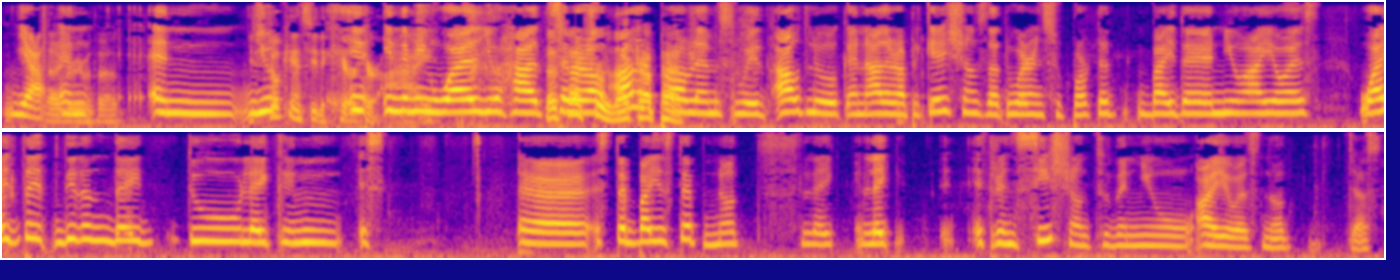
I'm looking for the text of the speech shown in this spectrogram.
Yeah, I agree and with that. and You, you, still can't see the character in the eye. meanwhile, you had That's not several. That other got patched. problems with Outlook and other applications that weren't supported by the new iOS. Why they, didn't they do like in uh, step by step, not like like a transition to the new iOS, not just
